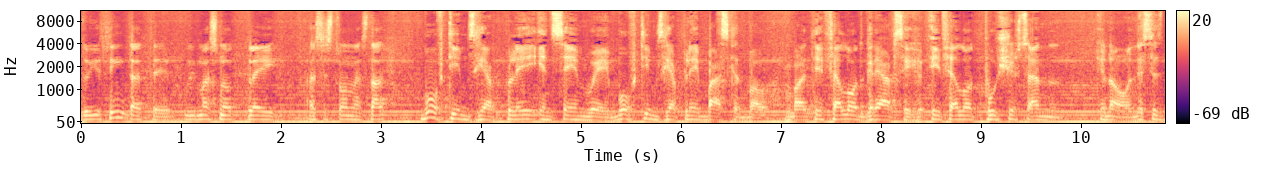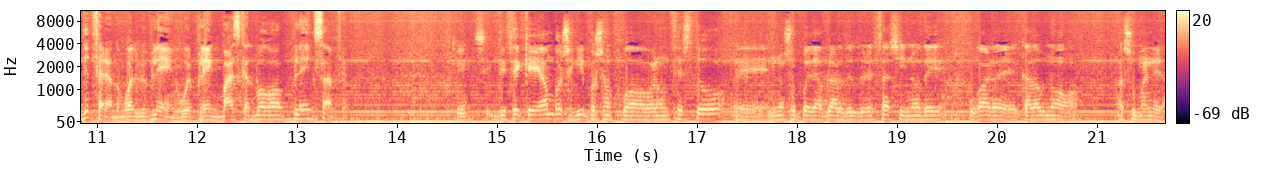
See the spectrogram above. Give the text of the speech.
do you think that uh, we must not play as strong as that? Both teams here play in same way. Both teams here play basketball. But if a lot grabs, if if a lot pushes, and you know, this is different. What we're playing, we're playing basketball or playing something. Sí. Dice que ambos equipos han jugado baloncesto, eh, no se puede hablar de dureza, sino de jugar eh, cada uno a su manera.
